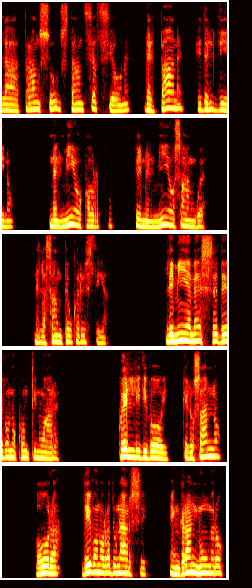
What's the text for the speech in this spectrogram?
la transustanziazione del pane e del vino nel mio corpo e nel mio sangue, nella Santa Eucaristia. Le mie messe devono continuare. Quelli di voi che lo sanno, ora devono radunarsi in gran numero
